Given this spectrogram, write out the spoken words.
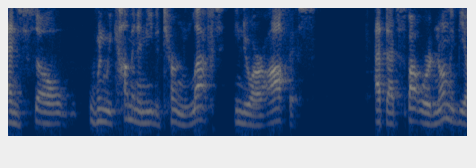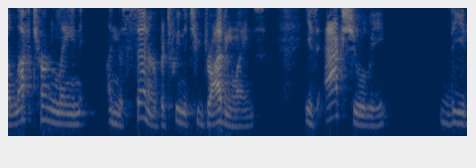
And so when we come in and need to turn left into our office, at that spot where it would normally be a left turn lane in the center between the two driving lanes is actually the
